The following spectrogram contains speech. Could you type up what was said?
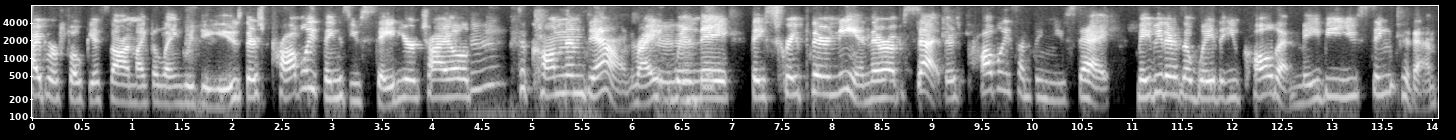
hyper focused on like the language you use there's probably things you say to your child mm-hmm. to calm them down right mm-hmm. when they they scrape their knee and they're upset there's probably something you say maybe there's a way that you call them maybe you sing to them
